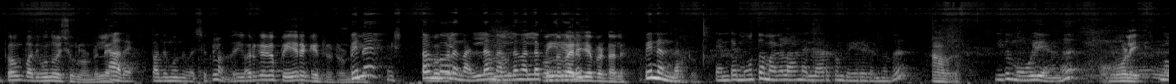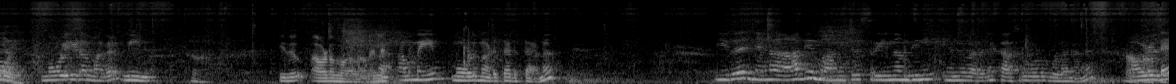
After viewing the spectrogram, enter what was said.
ഇപ്പം പതിമൂന്ന് പശുക്കളുണ്ട് അല്ലേ അതെ പതിമൂന്ന് പശുക്കളുണ്ട് ഇവർക്കൊക്കെ പേരൊക്കെ ഇട്ടിട്ടുണ്ട് പിന്നെ ഇഷ്ടം പോലെ നല്ല നല്ല നല്ല പേരുകൾ. പേര് പിന്നെന്താ? എന്റെ മൂത്ത മകളാണ് എല്ലാവർക്കും പേരിടുന്നത്. ഇത് മോളിയാണ്. മോളി. മോളി. മോളിയുടെ മകൾ മീനു. ഇത് അവിടെ മകളാണ് അല്ലേ? അമ്മയും മോളും അടുത്തടുത്താണ്. ഇത് ഞങ്ങൾ ആദ്യം വാങ്ങിച്ച ശ്രീനന്ദിനി എന്ന് പറഞ്ഞ കാസർഗോഡ് കുള്ളനാണ് അവളുടെ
